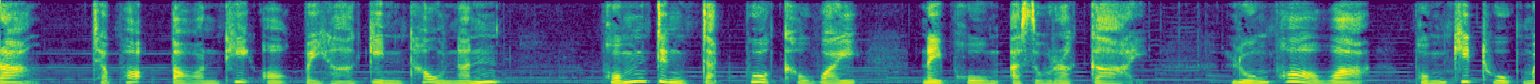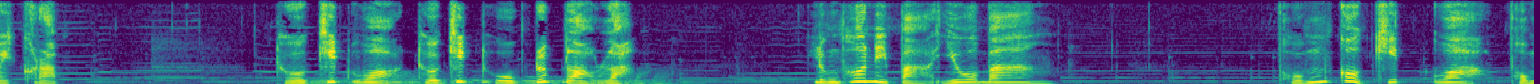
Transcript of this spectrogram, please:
ร่าง เฉพาะตอนที่ออกไปหากินเท่านั้น ผมจึงจัดพวกเขาไว้ในภูมิอสุรกาย หลวงพ่อว่าผมคิดถูกไหมครับ เธอคิดว่าเธอคิดถูกหรือเปล่าล่ะหลวงพ่อในป่ายั่วบ้าง ผมก็คิดว่าผม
